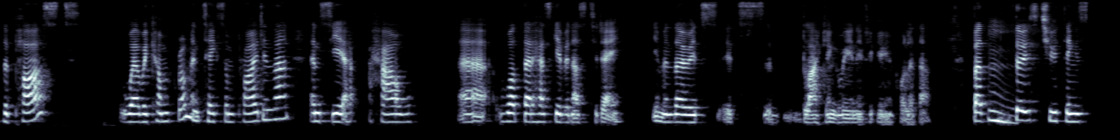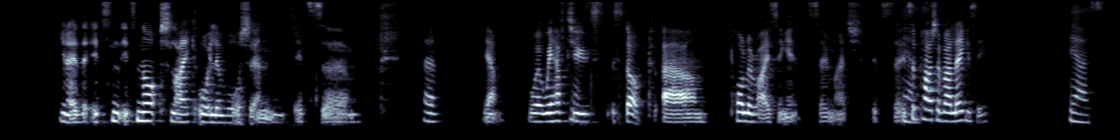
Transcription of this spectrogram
the past, where we come from, and take some pride in that, and see how uh, what that has given us today, even though it's it's black and green, if you can call it that. But mm. those two things you know, it's it's not like oil and water, and it's um, uh, yeah, where we have to yes. stop um, polarizing it so much. It's uh, it's yes. a part of our legacy. Yes,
